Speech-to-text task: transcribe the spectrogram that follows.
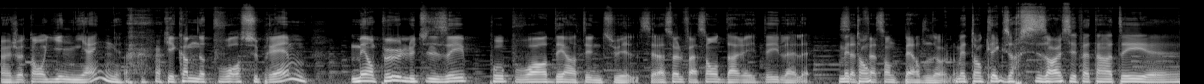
un jeton yin-yang, qui est comme notre pouvoir suprême, mais on peut l'utiliser pour pouvoir déhanter une tuile. C'est la seule façon d'arrêter la, la- cette façon de perdre là. là. Mettons que l'exorciseur s'est fait tenter. euh,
